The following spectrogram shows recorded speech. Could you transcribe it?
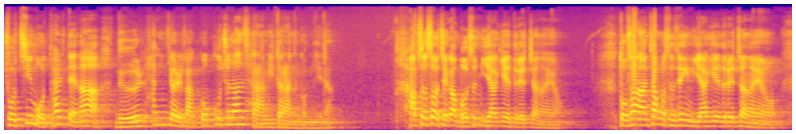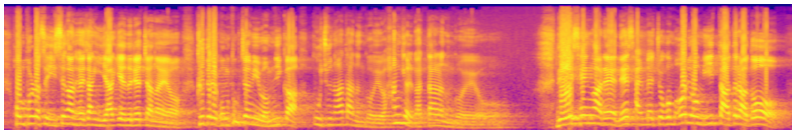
좋지 못할 때나 늘 한결같고 꾸준한 사람이더라는 겁니다. 앞서서 제가 무슨 이야기해 드렸잖아요. 도산 안창호 선생님 이야기해 드렸잖아요. 홈플러스 이승환 회장 이야기해 드렸잖아요. 그들의 공통점이 뭡니까? 꾸준하다는 거예요. 한결같다는 거예요. 내 생활에 내 삶에 조금 어려움이 있다 하더라도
